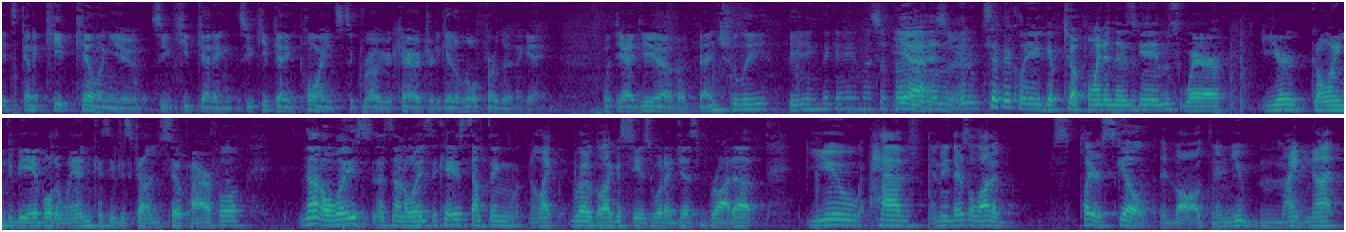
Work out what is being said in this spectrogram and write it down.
it's going to keep killing you, so you keep getting so you keep getting points to grow your character to get a little further in the game. With the idea of eventually beating the game, I suppose. Yeah, and, or- and typically you get to a point in those games where you're going to be able to win because you've just gotten so powerful. Not always. That's not always the case. Something like Rogue Legacy is what I just brought up. You have, I mean, there's a lot of player skill involved, and you might not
